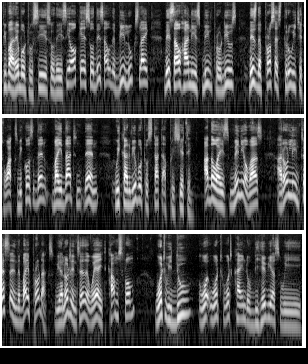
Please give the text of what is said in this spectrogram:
People are able to see, so they see, okay, so this is how the bee looks like, this is how honey is being produced, this is the process through which it works. Because then, by that, then we can be able to start appreciating. Otherwise, many of us are only interested in the byproducts. We are not interested where it comes from, what we do, what, what, what kind of behaviors we,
